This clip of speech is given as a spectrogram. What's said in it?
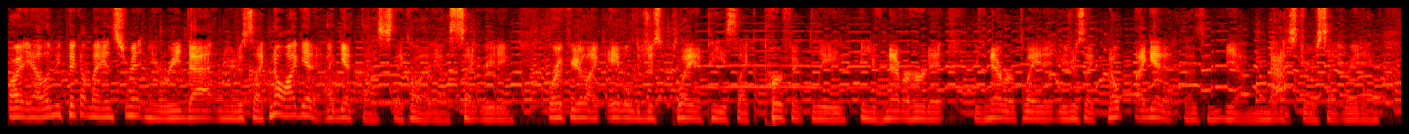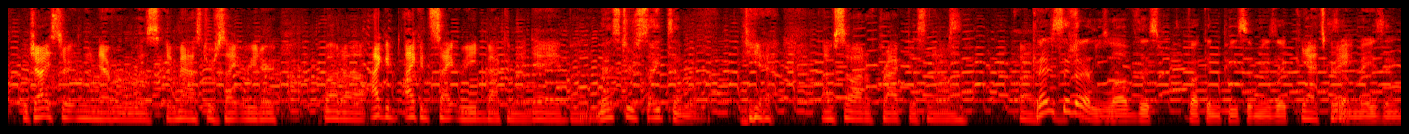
all right, yeah, let me pick up my instrument, and you read that, and you're just like, no, I get it, I get this. They call it, yeah, sight reading. Or if you're like able to just play a piece like perfectly, and you've never heard it, you've never played it, you're just like, nope, I get it. That's yeah, master sight reading, which I certainly never was a master sight reader, but uh, I could, I could sight read back in my day, but Master Saitama. yeah, I'm so out of practice now. Uh, Can I just say that I love this fucking piece of music? Yeah, it's great. amazing.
